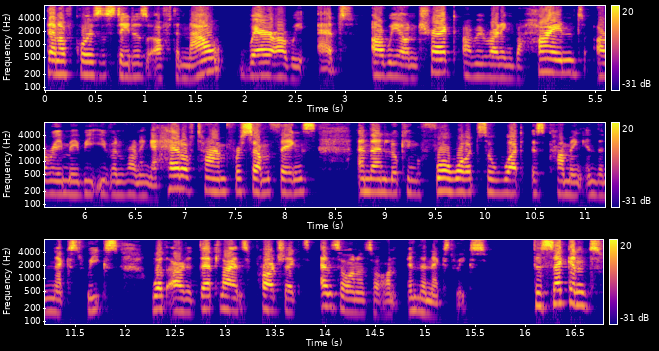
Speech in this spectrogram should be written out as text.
Then, of course, the status of the now. Where are we at? Are we on track? Are we running behind? Are we maybe even running ahead of time for some things? And then looking forward. So, what is coming in the next weeks? What are the deadlines, projects, and so on and so on in the next weeks? The second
